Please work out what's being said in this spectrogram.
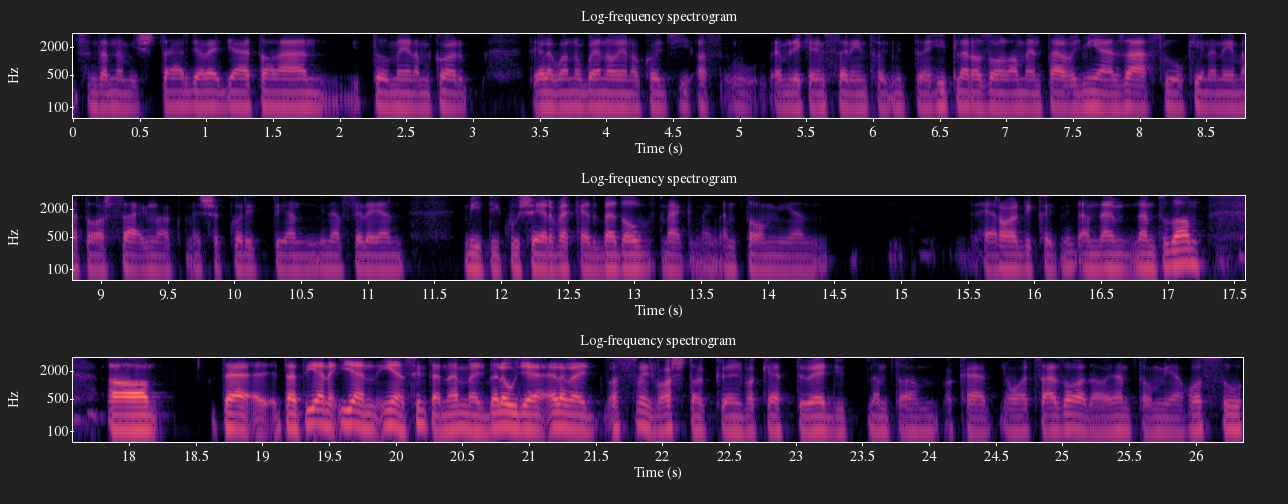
szerintem nem is tárgyal egyáltalán, mit tudom én, amikor tényleg vannak benne olyanok, hogy az, emlékeim szerint, hogy mit Hitler azon lamentál, hogy milyen zászló kéne Németországnak, és akkor itt ilyen mindenféle ilyen mítikus érveket bedob, meg, meg nem tudom, milyen heraldikai, nem, nem, nem tudom. A, te, tehát ilyen, ilyen, ilyen szinten nem megy bele, ugye eleve egy, azt hiszem egy vastag könyv, a kettő együtt, nem tudom, akár 800 oldal, vagy nem tudom milyen hosszú,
